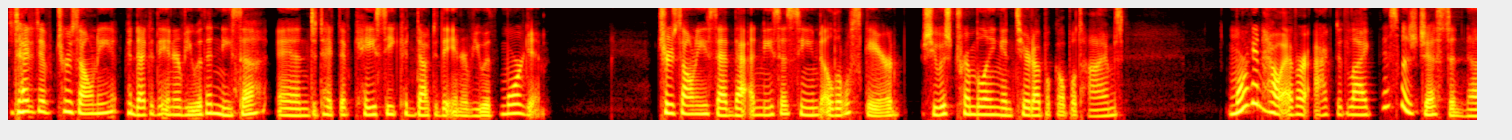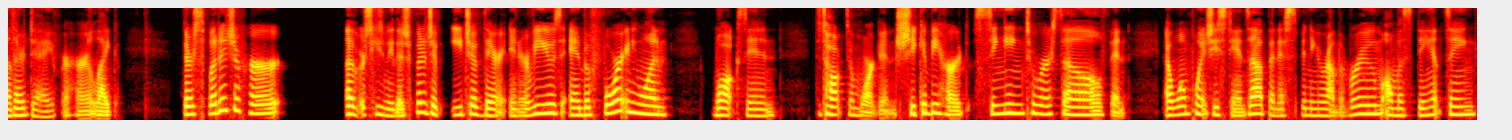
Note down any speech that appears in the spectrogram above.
Detective Trussoni conducted the interview with Anissa, and Detective Casey conducted the interview with Morgan. Trussoni said that Anissa seemed a little scared. She was trembling and teared up a couple times. Morgan, however, acted like this was just another day for her. Like, there's footage of her of, excuse me, there's footage of each of their interviews. And before anyone walks in to talk to Morgan, she can be heard singing to herself. And at one point, she stands up and is spinning around the room, almost dancing.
